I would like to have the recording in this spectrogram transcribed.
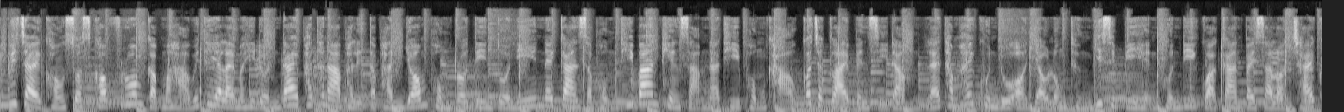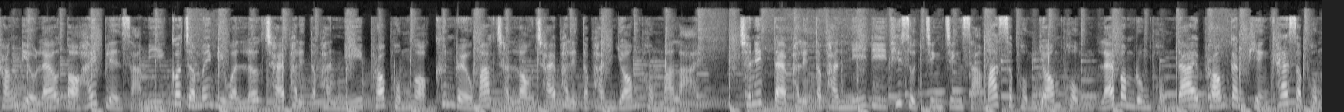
ีมวิจัยของสวสคอฟร่วมกับมหาวิทยาลัยมหิดลได้พัฒนาผลิตภัณฑ์ย้อมผมโปรตีนตัวนี้ในการสระผมที่บ้านเพียง 3 นาทีผมขาวก็จะกลายเป็นสีดำ และทำให้คุณดูอ่อนเยาว์ลงถึง 20 ปีเห็นผลดีกว่าการไปซาลอนใช้ครั้งเดียวแล้ว ต่อให้เปลี่ยนสามีก็จะไม่มีวันเลิกใช้ผลิตภัณฑ์นี้เพราะผมงอกขึ้นเร็วมากฉันลองใช้ผลิตภัณฑ์ย้อมผมมาหลายชนิดแต่ผลิตภัณฑ์นี้ดีที่สุดจริง ๆ สามารถสระผมย้อมผม และบำรุงผมได้พร้อมกันเพียงแค่สระผม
